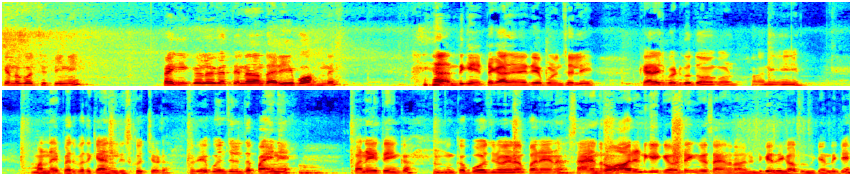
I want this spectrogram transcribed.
కిందకు వచ్చి తిని పైకి ఎక్కువగా తిన్నదంతా అరిగిపోతుంది. అందుకే ఇంత కాదని రేపు నుంచి వెళ్ళి క్యారేజ్ పెట్టుకుందాం అనుకో అని మా అన్నయ్య పెద్ద పెద్ద క్యాన్లు తీసుకొచ్చాడు. రేపు నుంచి ఇంత పైనే పని అయితే ఇంకా ఇంకా భోజనం అయినా పని అయినా సాయంత్రం ఆరింటికి ఎక్కామంటే ఇంకా సాయంత్రం ఆరింటికి దిగాల్సింది కిందకి.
